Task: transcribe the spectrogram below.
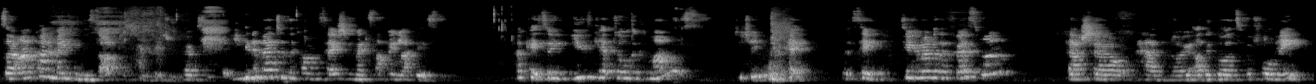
So I'm kind of making this up just for purposes, but you can imagine the conversation went something like this. Okay, so you've kept all the commandments? Did you? Okay, let's see. So you remember the first one? Thou shalt have no other gods before me.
